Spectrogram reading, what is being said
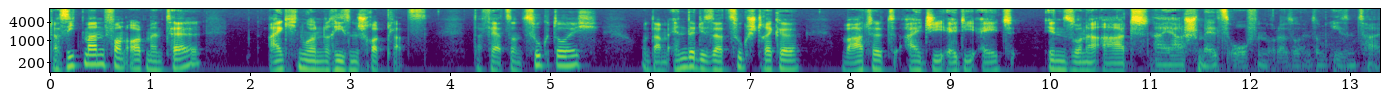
Da sieht man von Ord Mantell eigentlich nur einen riesen Schrottplatz. Da fährt so ein Zug durch und am Ende dieser Zugstrecke wartet IG-88 in so einer Art, naja, Schmelzofen oder so, in so einem Riesenteil.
